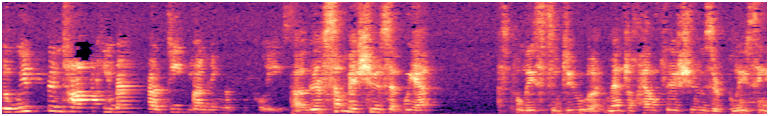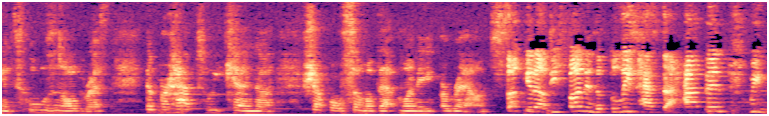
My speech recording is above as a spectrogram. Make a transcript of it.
So we've been talking about defunding the police. Uh, there's some issues that we ask police to do, like mental health issues or policing in schools and all the rest, that perhaps we can uh, shuffle some of that money around. Suck it up. Defunding the police has to happen. We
